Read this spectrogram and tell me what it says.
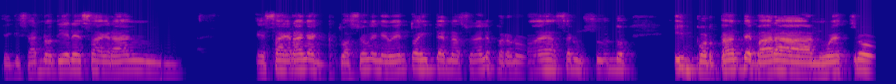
que quizás no tiene esa gran, esa gran actuación en eventos internacionales, pero no deja de ser un zurdo importante para nuestro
